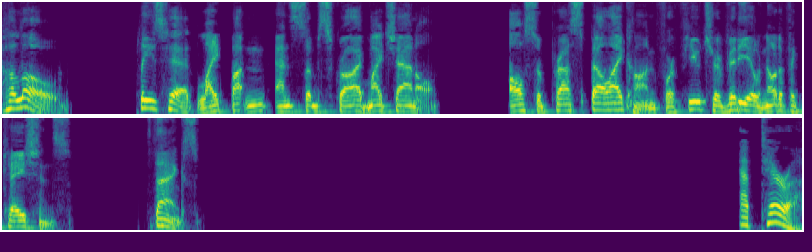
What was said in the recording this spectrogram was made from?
Hello. Please hit like button and subscribe my channel. Also press bell icon for future video notifications. Thanks. Aptera,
